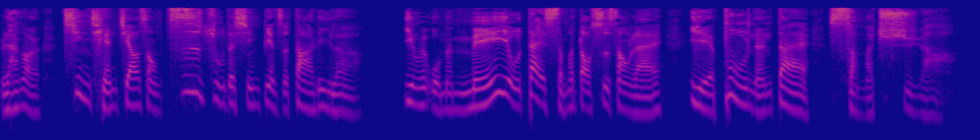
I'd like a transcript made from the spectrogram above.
然而，金钱加上知足的心便是大力了。因为我们没有带什么到世上来，也不能带什么去啊。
